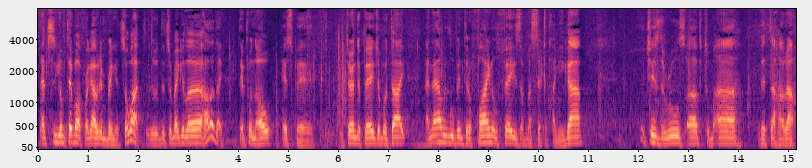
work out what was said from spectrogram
that's Yom Teboch for a guy who didn't bring it. So what? It's a regular holiday. Therefore, no hesped. We turn the page, Abotai, and now we move into the final phase of Masechet Hagigah which is the rules of Tum'ah v'Tahara.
